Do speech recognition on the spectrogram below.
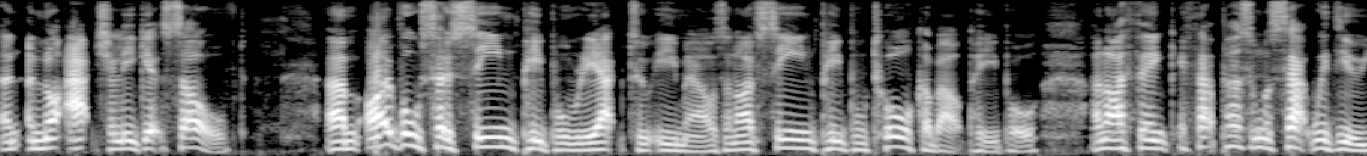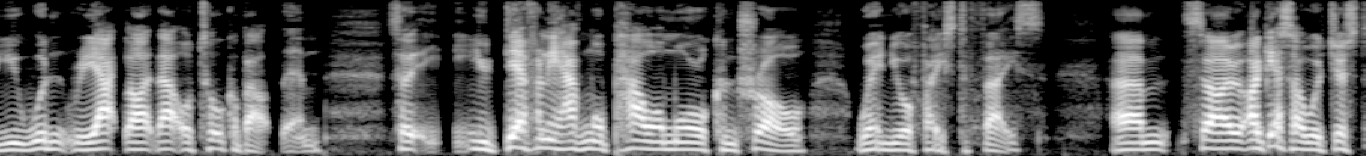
and, and not actually get solved. Um, I've also seen people react to emails and I've seen people talk about people. And I think if that person was sat with you, you wouldn't react like that or talk about them. So you definitely have more power, more control when you're face to face. So I guess I would just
